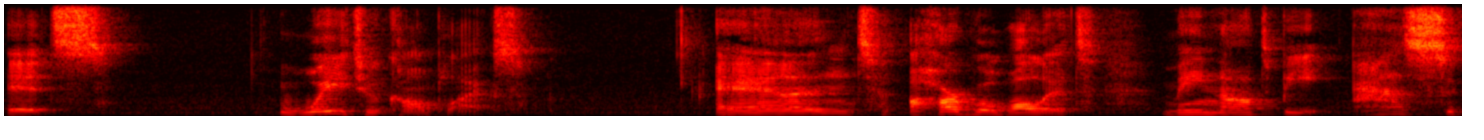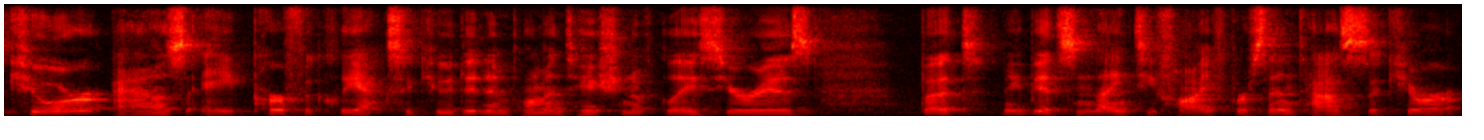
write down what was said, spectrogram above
it's way too complex. And a hardware wallet may not be as secure as a perfectly executed implementation of Glacier is, but maybe it's 95% as secure,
